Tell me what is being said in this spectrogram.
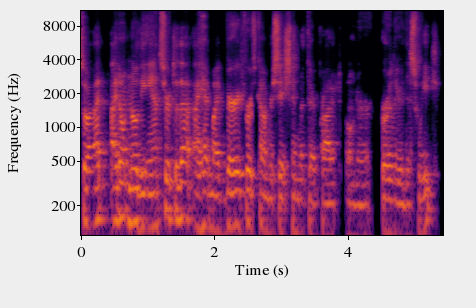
So I, I don't know the answer to that. I had my very first conversation with their product owner earlier this week.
